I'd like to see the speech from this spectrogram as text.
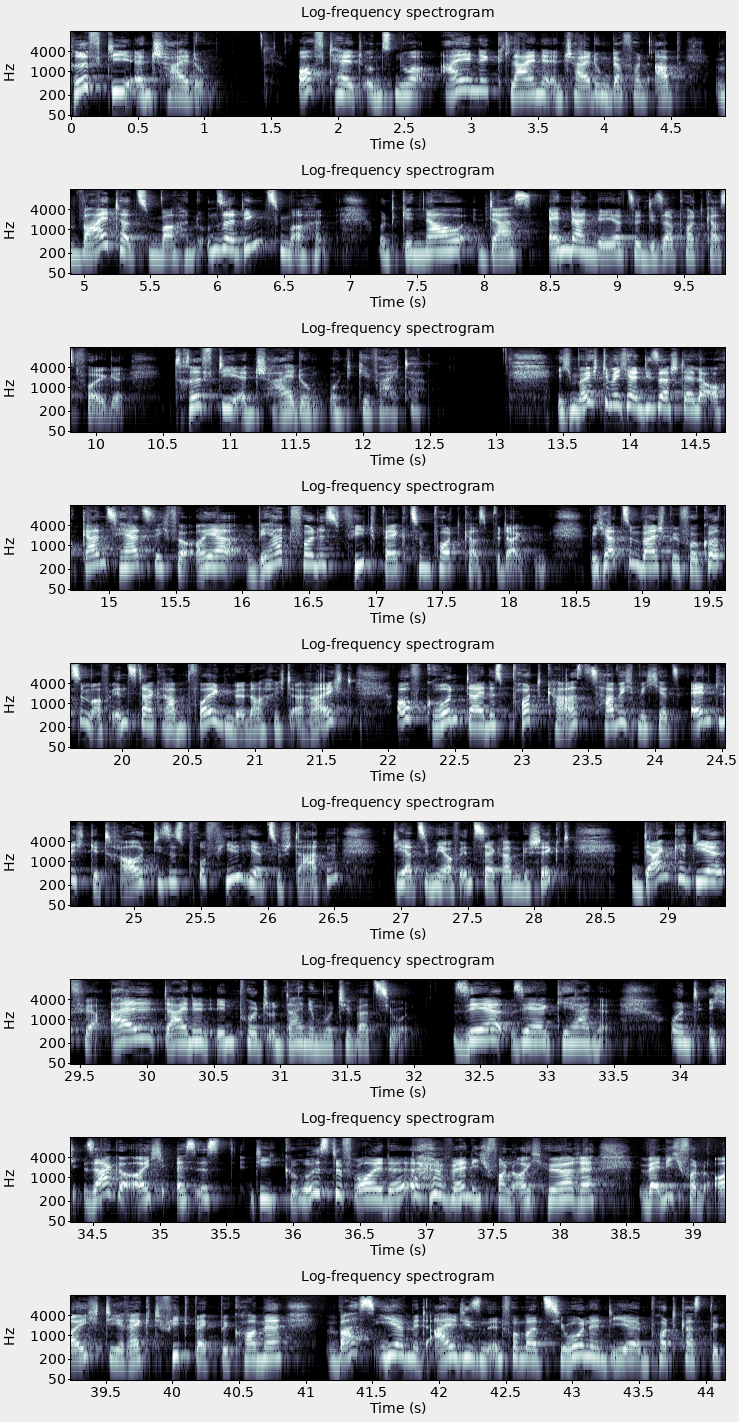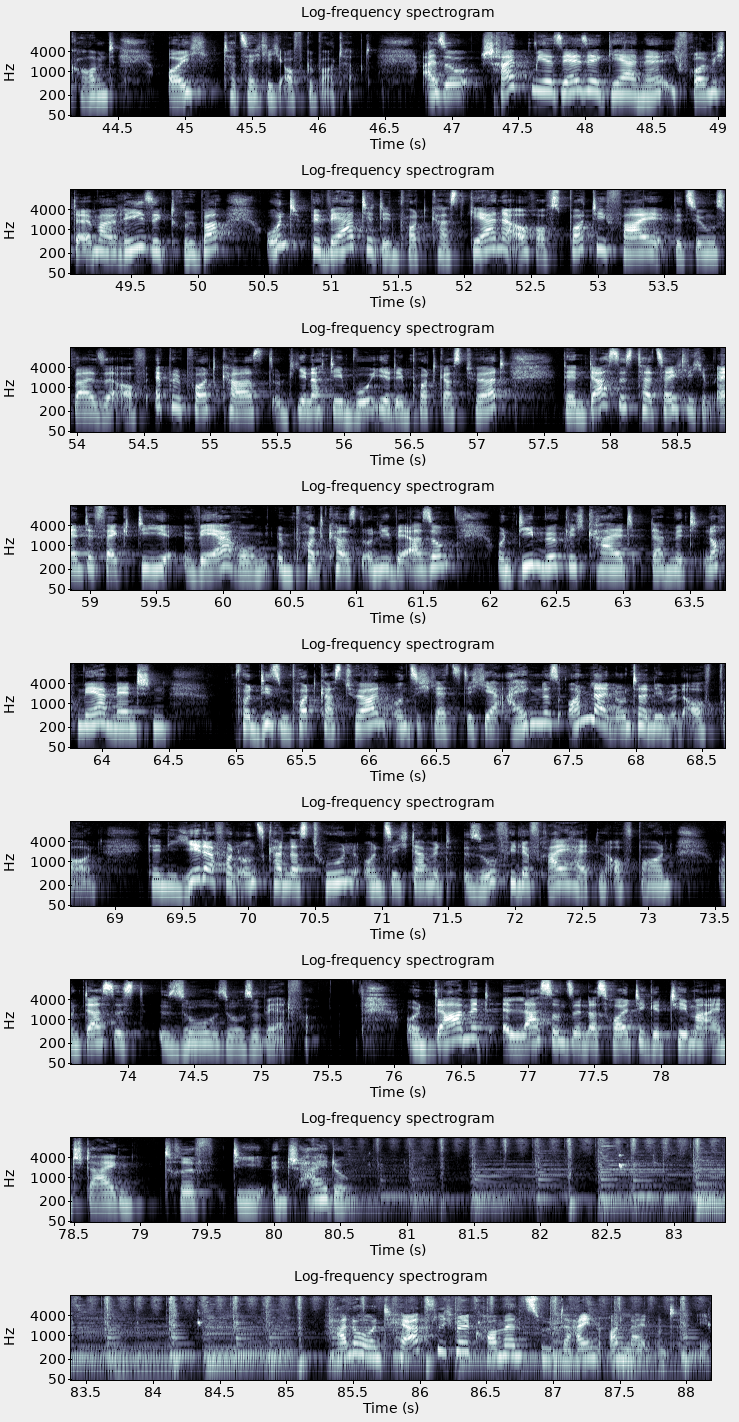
Triff die Entscheidung. Oft hält uns nur eine kleine Entscheidung davon ab, weiterzumachen, unser Ding zu machen. Und genau das ändern wir jetzt in dieser Podcast-Folge. Triff die Entscheidung und geh weiter. Ich möchte mich an dieser Stelle auch ganz herzlich für euer wertvolles Feedback zum Podcast bedanken. Mich hat zum Beispiel vor kurzem auf Instagram folgende Nachricht erreicht. Aufgrund deines Podcasts habe ich mich jetzt endlich getraut, dieses Profil hier zu starten. Die hat sie mir auf Instagram geschickt. Danke dir für all deinen Input und deine Motivation sehr, sehr gerne. Und ich sage euch, es ist die größte Freude, wenn ich von euch höre, wenn ich von euch direkt Feedback bekomme, was ihr mit all diesen Informationen, die ihr im Podcast bekommt, euch tatsächlich aufgebaut habt. Also schreibt mir sehr, sehr gerne. Ich freue mich da immer riesig drüber und bewertet den Podcast gerne auch auf Spotify beziehungsweise auf Apple Podcast und je nachdem, wo ihr den Podcast hört. Denn das ist tatsächlich im Endeffekt die Währung im Podcast-Universum und die Möglichkeit, damit noch mehr Menschen von diesem Podcast hören und sich letztlich ihr eigenes Online-Unternehmen aufbauen. Denn jeder von uns kann das tun und sich damit so viele Freiheiten aufbauen. Und das ist so, so, so wertvoll. Und damit lass uns in das heutige Thema einsteigen. Triff die Entscheidung. Hallo und herzlich willkommen zu Dein Online-Unternehmen.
